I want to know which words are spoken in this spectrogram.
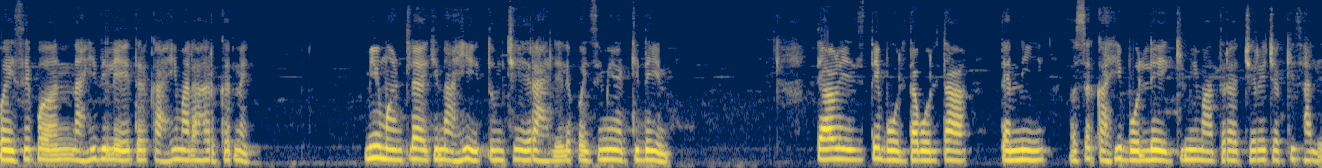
पैसे पण नाही दिले तर काही मला हरकत नाही. मी म्हटलं की नाही तुमचे राहिलेले पैसे मी नक्की देईन. त्यावेळेस ते बोलता बोलता त्यांनी असं काही बोलले की मी मात्र आश्चर्यचकित झाले.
